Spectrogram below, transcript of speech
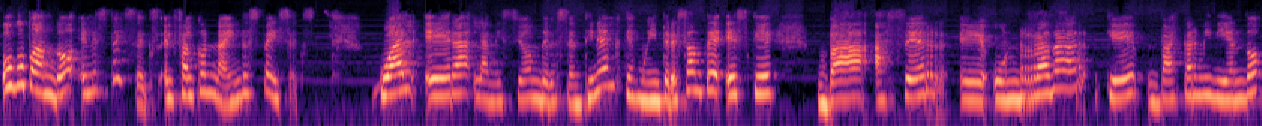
ocupando el SpaceX, el Falcon 9 de SpaceX. ¿Cuál era la misión del Sentinel? Que es muy interesante, es que va a ser eh, un radar que va a estar midiendo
